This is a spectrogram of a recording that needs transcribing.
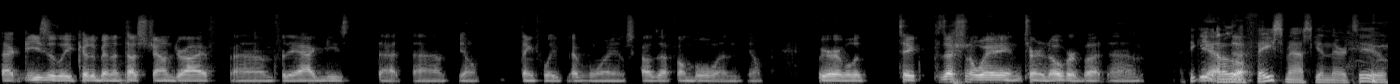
that easily could have been a touchdown drive um, for the Aggies. That um, you know, thankfully Evan Williams caused that fumble, and you know, we were able to take possession away and turn it over. But um, I think he yeah, got a little def- face mask in there too.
